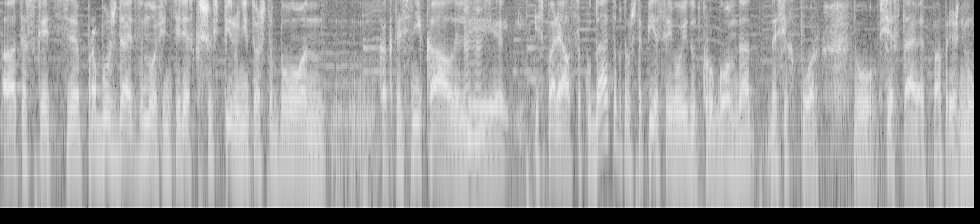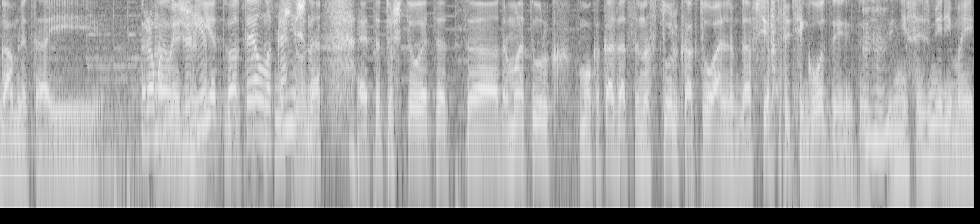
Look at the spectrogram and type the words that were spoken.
так сказать, пробуждает вновь интерес к Шекспиру, не то чтобы он как-то сникал или угу. испарялся куда-то, потому что пьесы его идут кругом, да, до сих пор. Ну, все ставят по-прежнему Гамлета и Ромео, Ромео и Джульетту, Отелло, смешно, конечно. Да? Это то, что этот э, драматург мог оказаться настолько актуальным, да, все вот эти годы, то есть угу. несоизмеримый.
